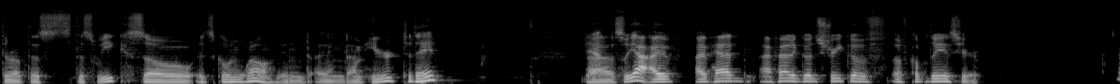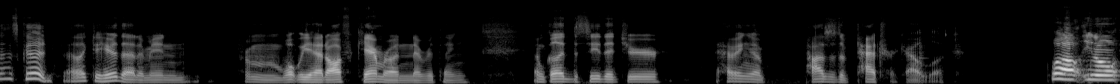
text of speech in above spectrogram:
throughout this this week, so it's going well, and and I'm here today. Yeah. Uh, so yeah, I've I've had I've had a good streak of of couple days here. That's good. I like to hear that. I mean, from what we had off camera and everything, I'm glad to see that you're having a positive Patrick outlook. Well, you know,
